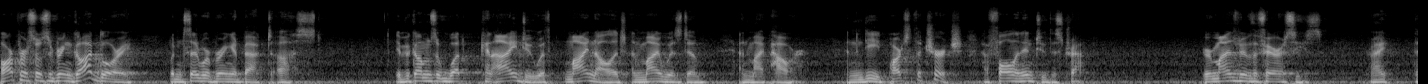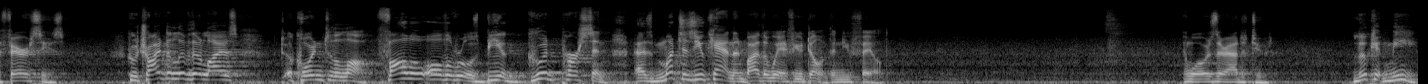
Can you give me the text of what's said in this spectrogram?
Our purpose was to bring God glory, but instead we're bringing it back to us. It becomes what can I do with my knowledge and my wisdom and my power? And indeed, parts of the church have fallen into this trap. It reminds me of the Pharisees, right? The Pharisees who tried to live their lives according to the law. Follow all the rules. Be a good person as much as you can. And by the way, if you don't, then you failed. And what was their attitude? Look at me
